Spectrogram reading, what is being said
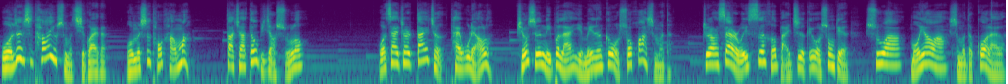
我认识他有什么奇怪的？我们是同行嘛，大家都比较熟喽。我在这儿待着太无聊了。平时你不来，也没人跟我说话什么的，就让塞尔维斯和百智给我送点书啊、魔药啊什么的过来了。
